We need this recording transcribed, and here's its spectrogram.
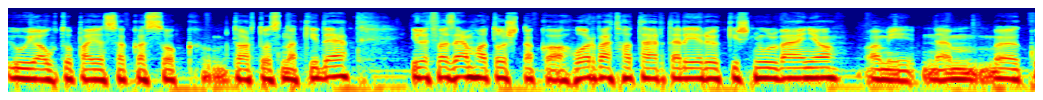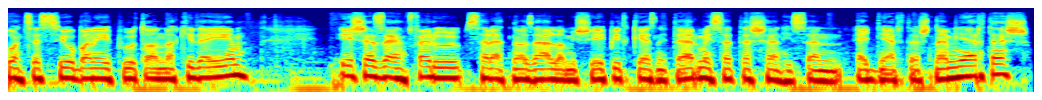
új autópálya szakaszok tartoznak ide, illetve az M6-osnak a horvát határt elérő kis nyúlványa, ami nem koncesszióban épült annak idején, és ezen felül szeretne az állam is építkezni természetesen, hiszen egy nyertes nem nyertes,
